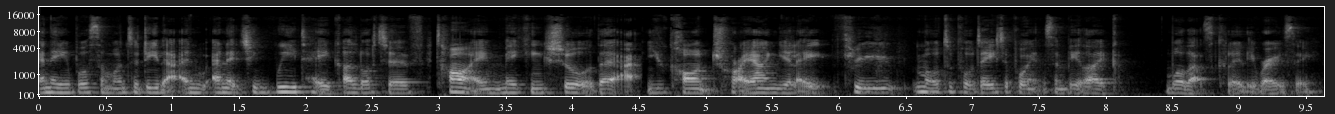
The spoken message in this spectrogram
enable someone to do that and, and actually we take a lot of time making sure that you can't triangulate through multiple data points and be like well that's clearly Rosie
